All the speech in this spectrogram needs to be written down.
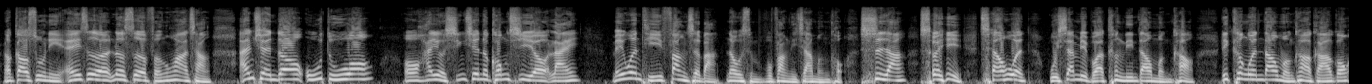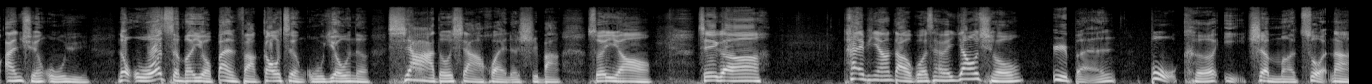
然后告诉你，哎，这个垃圾焚化厂安全的哦，无毒哦，哦，还有新鲜的空气哦，来，没问题，放着吧。那为什么不放你家门口？是啊，所以只要问我下面不要坑拎刀门靠，你坑温刀门靠，搞工安全无虞，那我怎么有办法高枕无忧呢？吓都吓坏了，是吧？所以哦，这个太平洋岛国才会要求日本。不可以这么做。那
